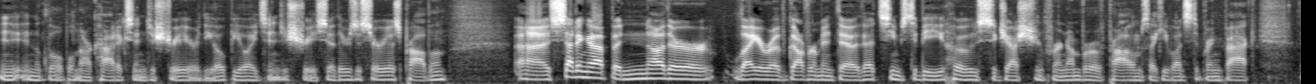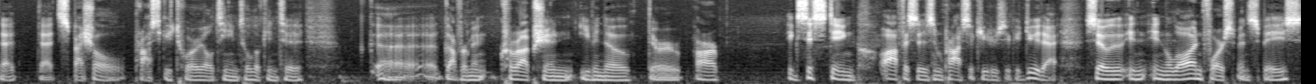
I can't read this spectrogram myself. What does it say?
in, in, the global narcotics industry or the opioids industry. So there's a serious problem. Uh, setting up another layer of government, though, that seems to be Hou's suggestion for a number of problems. Like he wants to bring back that that special prosecutorial team to look into uh, government corruption, even though there are existing offices and prosecutors who could do that. So, in, in the law enforcement space,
